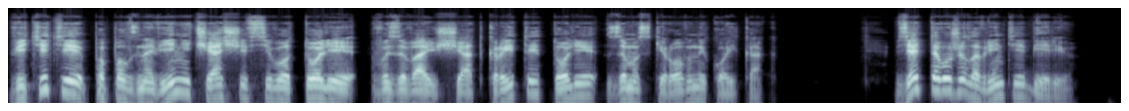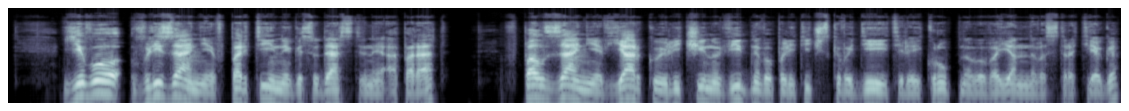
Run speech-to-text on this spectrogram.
Ведь эти поползновения чаще всего то ли вызывающие открыты, то ли замаскированы кое-как. Взять того же Лаврентия Берию. Его влезание в партийный государственный аппарат вползание в яркую личину видного политического деятеля и крупного военного стратега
